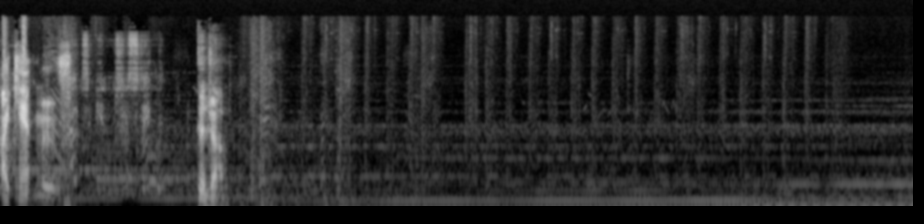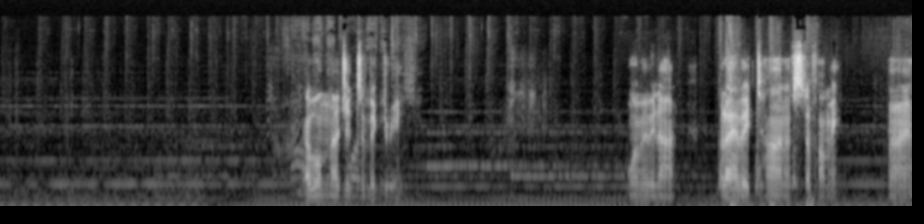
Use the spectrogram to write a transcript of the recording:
I can't move. Good job. I will nudge it to victory. Or maybe not. But I have a ton of stuff on me. Alright.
